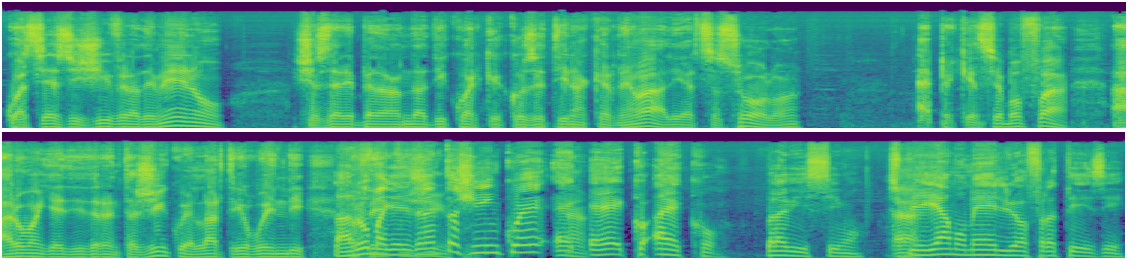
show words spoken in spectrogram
qualsiasi cifra di meno ci sarebbe da andare di qualche cosettina a Carnevali al Sassuolo. Eh? Eh, perché non si può fare. A Roma chiedi 35 e l'altro quindi. La Roma chiede 35, eh. ecco, ecco, bravissimo. Eh. Spieghiamo meglio a Frattesi.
